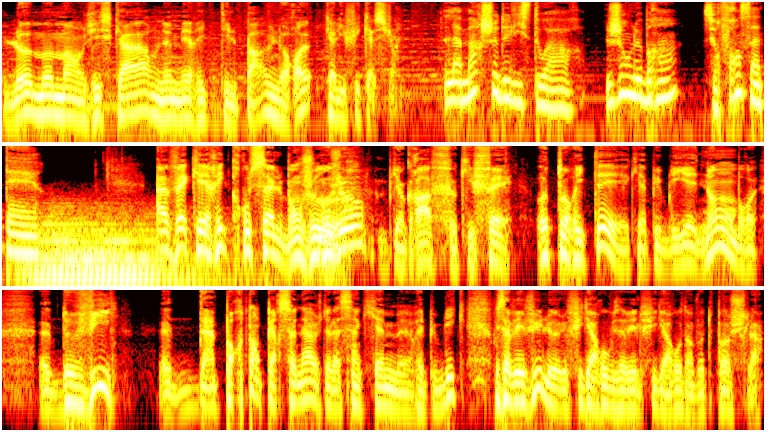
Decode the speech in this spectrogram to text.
Le moment Giscard ne mérite-t-il pas une requalification? La marche de l'histoire. Jean Lebrun sur France Inter. Avec Éric Roussel, bonjour. Bonjour. Biographe qui fait autorité et qui a publié nombre de vies d'importants personnages de la Ve République. Vous avez vu le, le, Figaro, vous avez le Figaro dans votre poche là,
